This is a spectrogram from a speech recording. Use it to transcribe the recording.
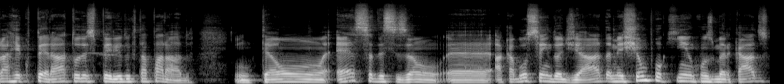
para recuperar todo esse período que está parado. Então, essa decisão é, acabou sendo adiada, mexeu um pouquinho com os mercados,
